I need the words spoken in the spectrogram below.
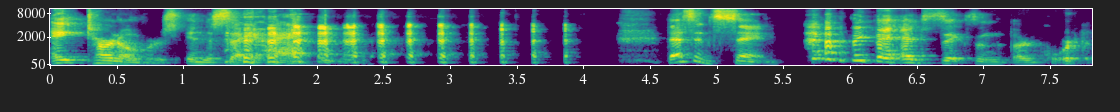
eight turnovers in the second half. That's insane. I think they had six in the third quarter.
